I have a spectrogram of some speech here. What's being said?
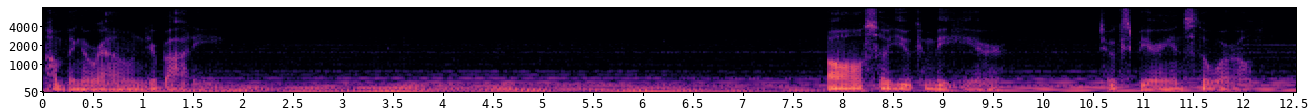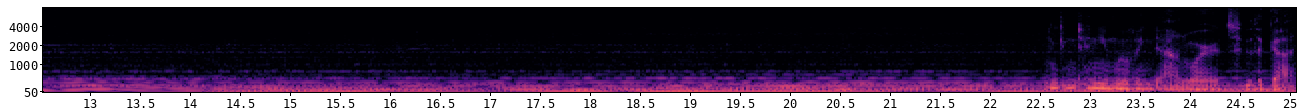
pumping around your body. All so you can be here to experience the world. and continue moving downwards through the gut.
